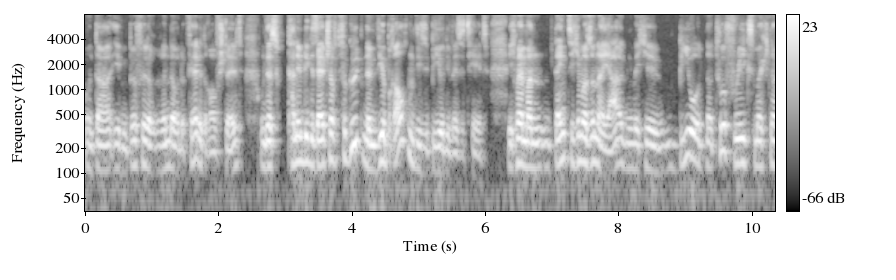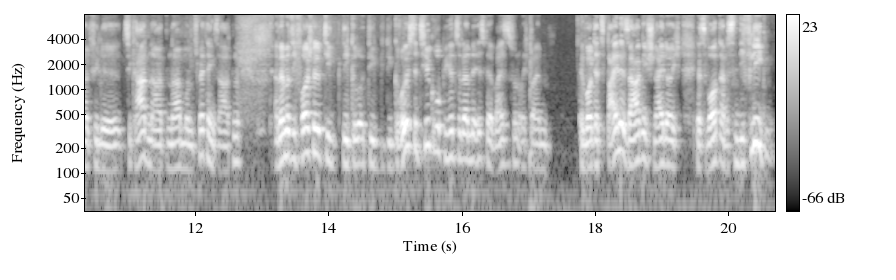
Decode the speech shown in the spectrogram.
und da eben Büffel, Rinder oder Pferde draufstellt. Und das kann ihm die Gesellschaft vergüten, denn wir brauchen diese Biodiversität. Ich meine, man denkt sich immer so, naja, irgendwelche Bio- und Naturfreaks möchten halt viele Zikadenarten haben und Schmetterlingsarten. Aber wenn man sich vorstellt, die, die, die, die größte Tiergruppe hierzulande ist, wer weiß es von euch beiden? Ihr wollt jetzt beide sagen, ich schneide euch das Wort ab, es sind die Fliegen.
